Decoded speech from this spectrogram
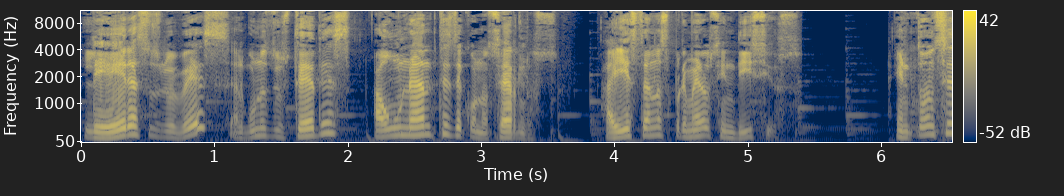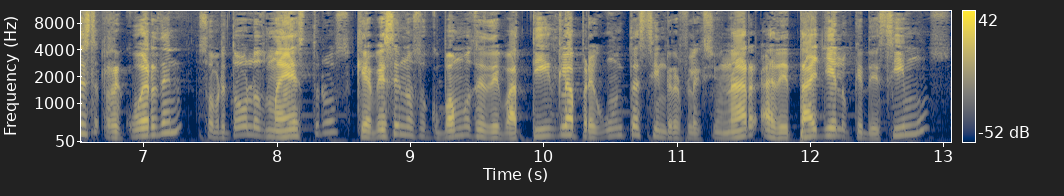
leer a sus bebés, algunos de ustedes, aún antes de conocerlos. Ahí están los primeros indicios. Entonces recuerden, sobre todo los maestros, que a veces nos ocupamos de debatir la pregunta sin reflexionar a detalle lo que decimos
